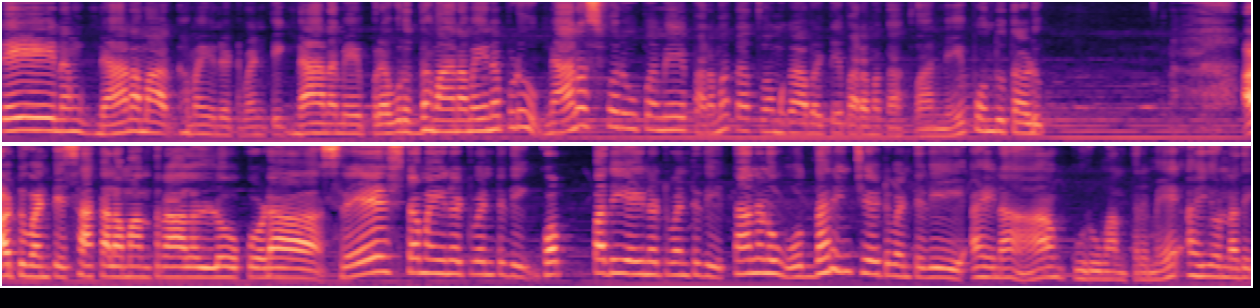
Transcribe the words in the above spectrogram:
తేనం జ్ఞాన మార్గమైనటువంటి జ్ఞానమే ప్రవృద్ధమానమైనప్పుడు జ్ఞానస్వరూపమే పరమతత్వం కాబట్టి పరమతత్వాన్నే పొందుతాడు. అటువంటి సకల మంత్రాలలో కూడా శ్రేష్టమైనటువంటిది గొప్పది అయినటువంటిది తనను ఉద్ధరించేటువంటిది అయిన గురుమంత్రమే అయి ఉన్నది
